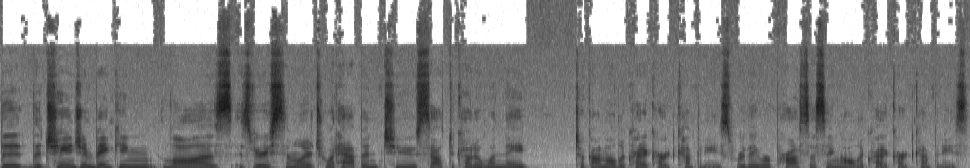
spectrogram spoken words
the the change in banking laws is very similar to what happened to South Dakota when they took on all the credit card companies, where they were processing all the credit card companies.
